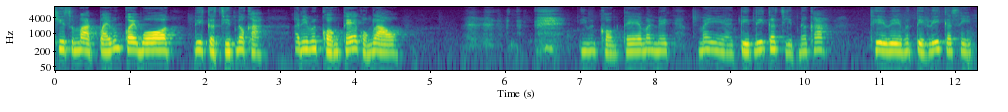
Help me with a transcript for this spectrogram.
คริสต์มาสไปมันก่อยบ่ลิขสิทธิ์เนาะค่ะ อันนี้มันของแท้ของเรา นี่มันของแท้มันไม่ไม่ติดลิขสิทธิ์นะคะทีวีมันติดลิขสิทธิ์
